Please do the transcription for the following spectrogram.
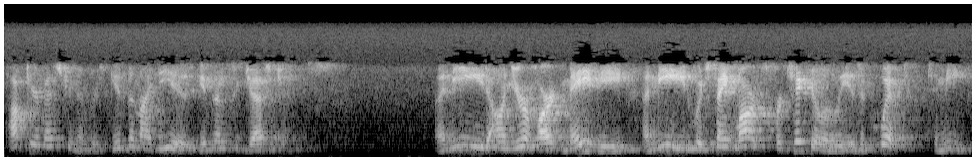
Talk to your vestry members. Give them ideas. Give them suggestions. A need on your heart may be a need which St. Mark's particularly is equipped to meet.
